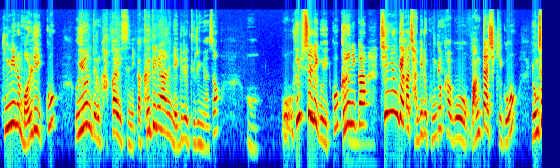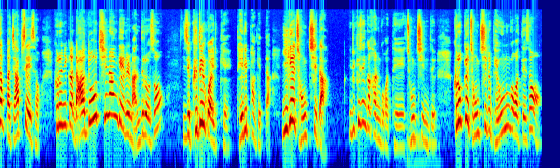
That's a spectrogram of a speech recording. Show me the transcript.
국민은 멀리 있고 의원들은 가까이 있으니까 그들이 하는 얘기를 들으면서 어, 어, 휩쓸리고 있고 그러니까 친윤계가 자기를 공격하고 왕따시키고 용산까지 합세해서 그러니까 나도 친한계를 만들어서 이제 그들과 이렇게 대립하겠다. 이게 정치다. 이렇게 생각하는 것 같아 정치인들 그렇게 정치를 배우는 것 같아서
